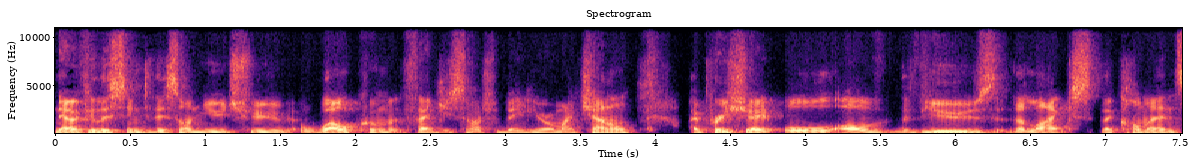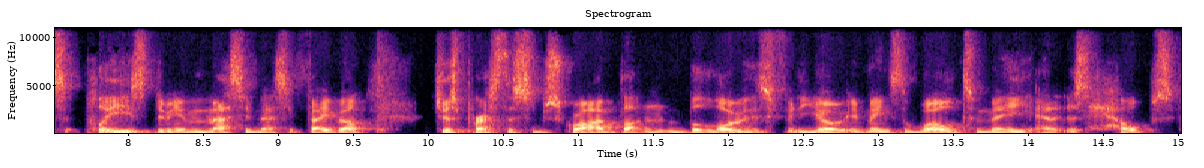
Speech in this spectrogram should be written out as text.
Now, if you're listening to this on YouTube, welcome. Thank you so much for being here on my channel. I appreciate all of the views, the likes, the comments. Please do me a massive, massive favor. Just press the subscribe button below this video. It means the world to me and it just helps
